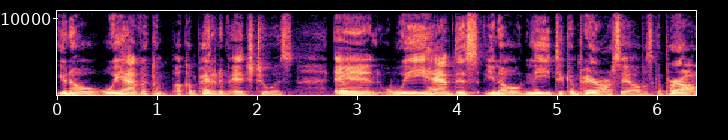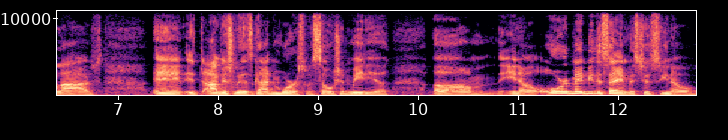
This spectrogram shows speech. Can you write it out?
you know, we have a, com- a competitive edge to us, and we have this you know need to compare ourselves, compare our lives, and it obviously has gotten worse with social media, um, you know, or it may be the same. It's just you know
